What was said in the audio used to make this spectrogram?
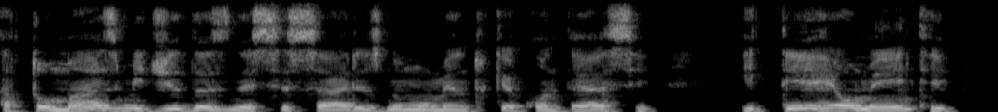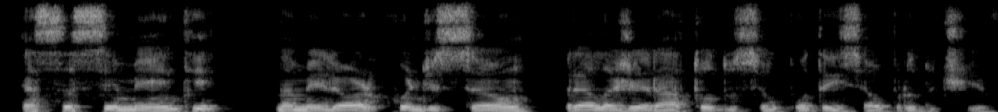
a tomar as medidas necessárias no momento que acontece e ter realmente essa semente na melhor condição para ela gerar todo o seu potencial produtivo.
